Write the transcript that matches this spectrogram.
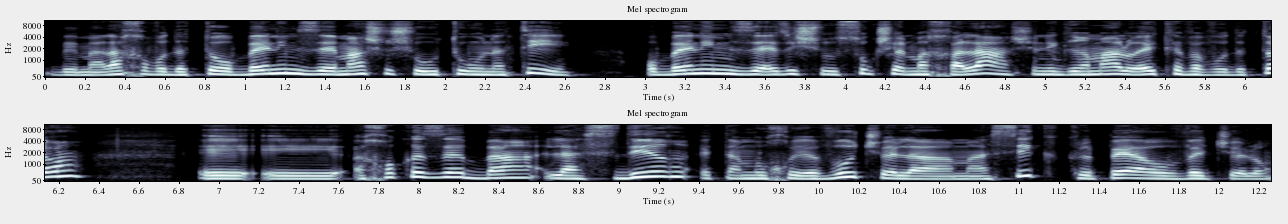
במהלך עבודתו, בין אם זה משהו שהוא תאונתי, או בין אם זה איזשהו סוג של מחלה שנגרמה לו עקב עבודתו, אה, אה, החוק הזה בא להסדיר את המחויבות של המעסיק כלפי העובד שלו.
